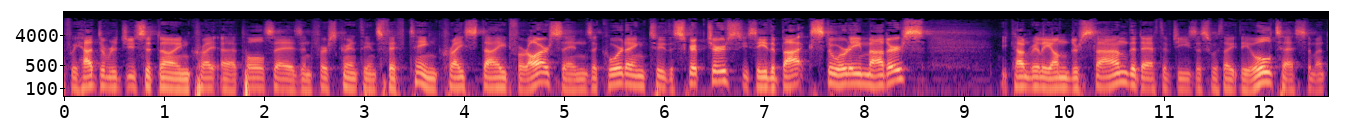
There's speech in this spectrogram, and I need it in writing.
If we had to reduce it down, uh, Paul says in 1 Corinthians 15, Christ died for our sins according to the scriptures. You see, the backstory matters. You can't really understand the death of Jesus without the Old Testament.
